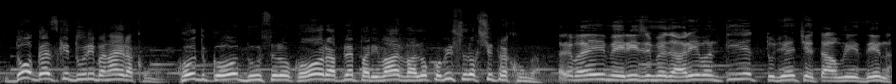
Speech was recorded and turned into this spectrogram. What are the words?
दो गज की दूरी बनाए रखूँगा। खुद को दूसरों को और अपने परिवार वालों को भी सुरक्षित रखूँगा। अरे भाई मेरी ज़िम्मेदारी बनती है तुझे चेतावनी देना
